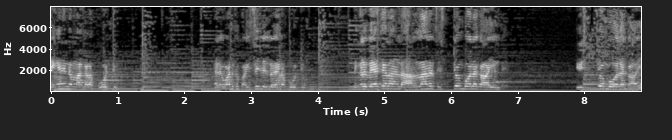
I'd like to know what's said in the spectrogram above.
എങ്ങനെ എന്റെ മകളെ പോറ്റും. ഞാൻ വേണ്ടത് പൈസ ഇല്ലല്ലോ എങ്ങനെ പോറ്റും. നിങ്ങൾ വേച്ചാറാണ്ട് അള്ളാന്റെ ഇഷ്ടം പോലെ കായുണ്ട്. ഇഷ്ടം പോലെ കായി.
